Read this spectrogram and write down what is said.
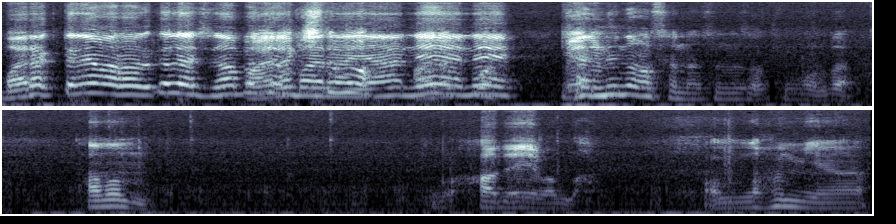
Bayrakta ne var arkadaş? Ne yapacağım Bayrak işte bayrağı bu. ya? Ne Bayrak ne? Benim. Kendini alsana anasını satayım orada. Tamam? Hadi eyvallah. Allah'ım ya.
